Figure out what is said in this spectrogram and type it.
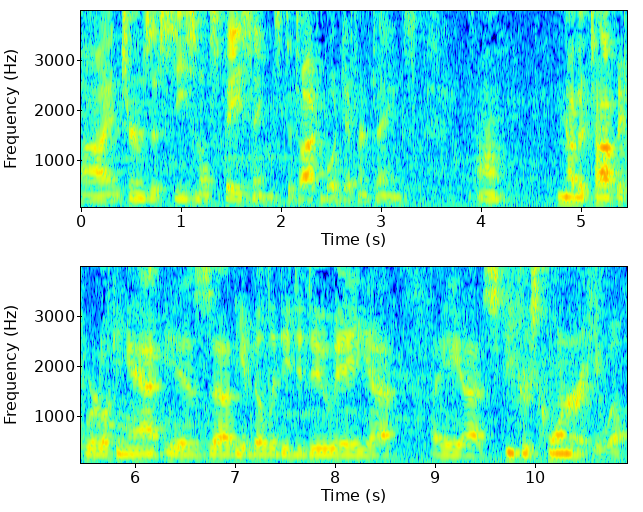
uh, in terms of seasonal spacings to talk about different things. Um, another topic we're looking at is uh, the ability to do a, uh, a uh, speaker's corner, if you will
